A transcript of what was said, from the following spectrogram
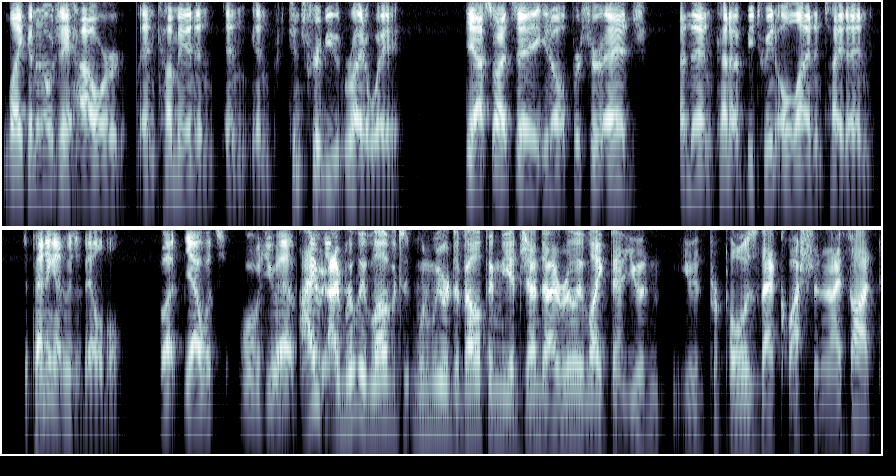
like an OJ Howard and come in and, and, and contribute right away. Yeah, so I'd say you know for sure edge, and then kind of between O line and tight end, depending on who's available. But yeah, what's what would you have? I, I really loved when we were developing the agenda. I really liked that you had you had proposed that question, and I thought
